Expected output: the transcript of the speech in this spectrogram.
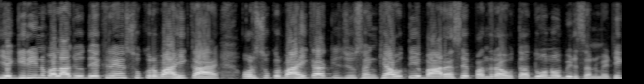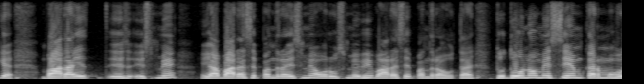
ये ग्रीन वाला जो देख रहे हैं शुक्रवाहिका है। और शुक्रवाहिका की जो संख्या होती है बारह से पंद्रह होता है दोनों विरसन में ठीक है? बारह इसमें या बारह से पंद्रह इसमें और उसमें भी बारह से पंद्रह होता है। तो दोनों में सेम कर्म हो,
